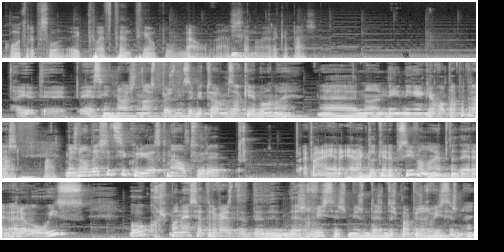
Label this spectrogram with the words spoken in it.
com outra pessoa que leva tanto tempo, não, acho que não era capaz. É assim, nós, nós depois nos habituarmos ao que é bom, não é? Uh, não, ninguém quer voltar para trás. Claro, claro. Mas não deixa de ser curioso que na altura epá, era, era aquilo que era possível, não é? Portanto, era, era ou isso ou correspondência através de, de, das revistas, mesmo das, das, próprias revistas, não é?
